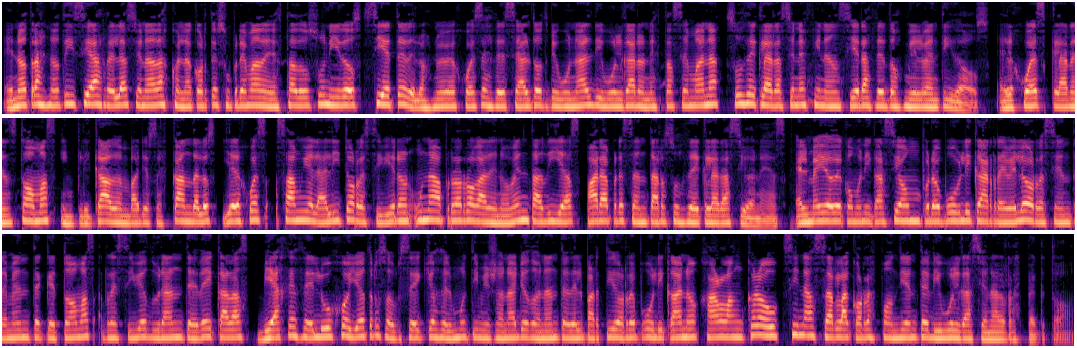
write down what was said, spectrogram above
En otras noticias relacionadas con la Corte Suprema de Estados Unidos, siete de los nueve jueces de ese alto tribunal divulgaron esta semana sus declaraciones financieras de 2022. El juez Clarence Thomas, implicado en varios escándalos, y el juez Samuel Alito recibieron una prórroga de 90 días para presentar sus declaraciones. El medio de comunicación ProPublica reveló recientemente que Thomas recibió durante décadas viajes de lujo y otros obsequios del multimillonario donante del Partido Republicano Harlan Crow sin hacer la correspondiente divulgación al respecto.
